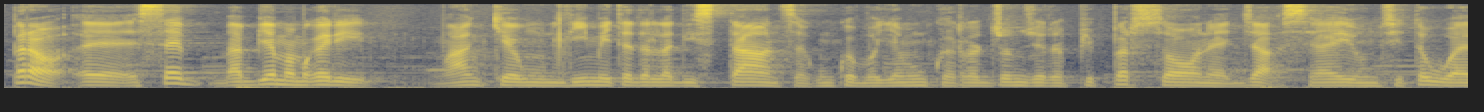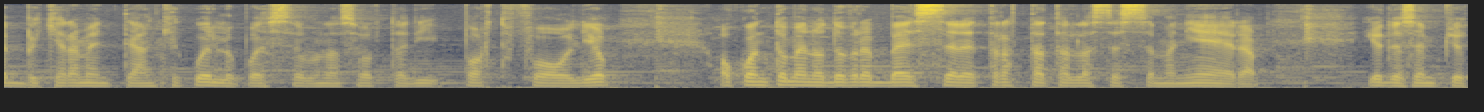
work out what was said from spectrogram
Però eh, se abbiamo magari anche un limite della distanza, comunque vogliamo comunque raggiungere più persone, già se hai un sito web chiaramente anche quello può essere una sorta di portfolio o quantomeno dovrebbe essere trattata alla stessa maniera. Io ad esempio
